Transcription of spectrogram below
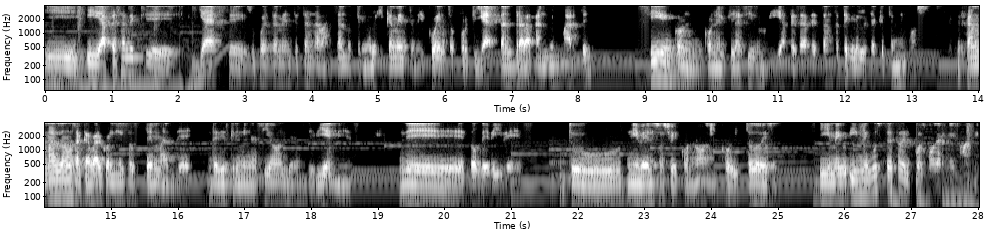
Y, y, a pesar de que ya se supuestamente están avanzando tecnológicamente en el cuento, porque ya están trabajando en Marte, siguen con, con el clasismo y a pesar de tanta tecnología que tenemos, jamás vamos a acabar con esos temas de, discriminación, de dónde vienes, de dónde vives, tu nivel socioeconómico y todo eso. Y me, gusta esto del posmodernismo a mí,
